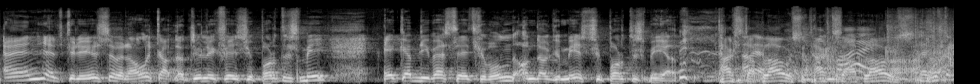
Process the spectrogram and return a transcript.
En het curieusste van al, ik had natuurlijk veel supporters mee. Ik heb die wedstrijd gewonnen omdat ik de meeste supporters mee had. Het hardste applaus, het hardste applaus. Dat is ook een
